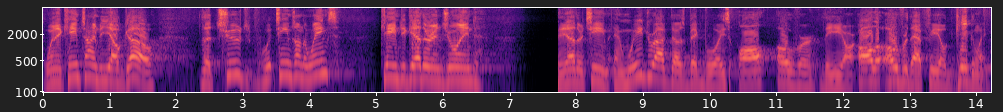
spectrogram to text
when it came time to yell go, the two teams on the wings came together and joined the other team, and we drug those big boys all over the all over that field, giggling.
